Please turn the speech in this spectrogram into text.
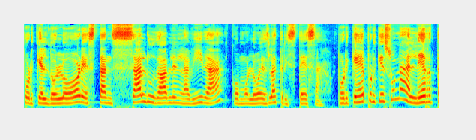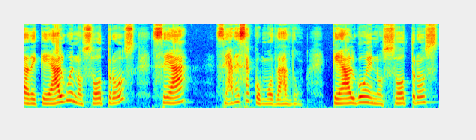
porque el dolor es tan saludable en la vida como lo es la tristeza. ¿Por qué? Porque es una alerta de que algo en nosotros se ha, se ha desacomodado, que algo en nosotros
